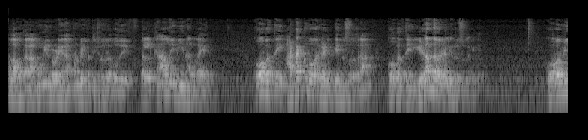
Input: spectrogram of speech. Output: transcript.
அல்லாஹாலா தாலா நற்பண்பை பற்றி சொல்கிற போது வல் காலி மீன் அல் கோபத்தை அடக்குபவர்கள் என்று சொல்கிறான் கோபத்தை இழந்தவர்கள் என்று சொல்லவில்லை. கோபமே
